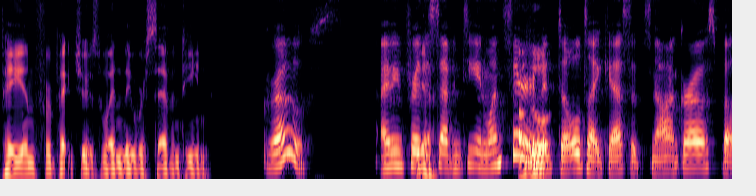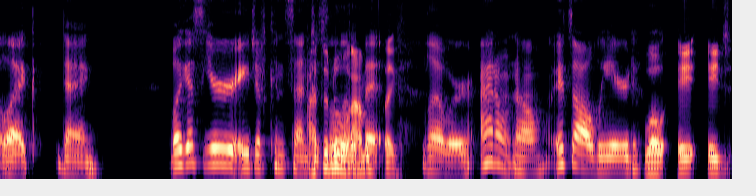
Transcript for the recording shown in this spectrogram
paying for pictures when they were 17. gross. I mean, for Yeah. the seventeen, once they're Although- an adult, I guess it's not gross. But like, dang. Well, I guess your age of consent is a little bit like, lower. I don't know. It's all weird. well, age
